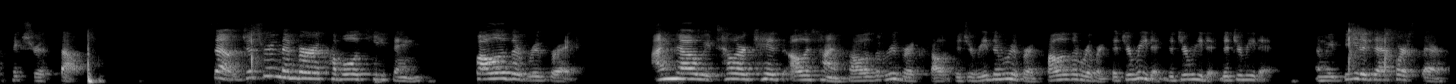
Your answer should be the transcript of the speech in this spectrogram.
the picture itself. So just remember a couple of key things. Follow the rubric. I know we tell our kids all the time, follow the rubric, follow, did you read the rubric? Follow the rubric. Did you read it? Did you read it? Did you read it? And we beat a dead horse there.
